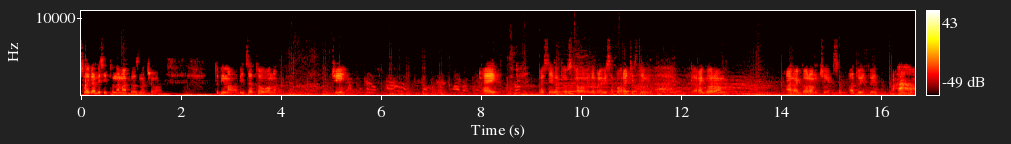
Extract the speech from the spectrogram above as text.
Človek, aby si to na mape označoval. Tu by mala byť, za to ono. Či? Hej. Presne za tou skalou. je. Dobre, vy sa pohrajte s tým Karagorom. Aragorom, či jak sa... A tu je, tu je. Aha!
